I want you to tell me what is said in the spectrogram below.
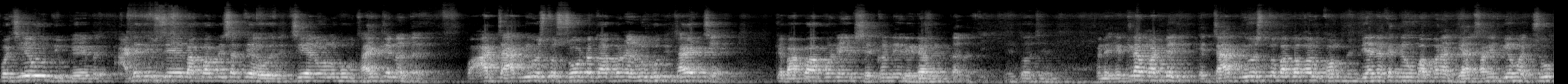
પછી એવું થયું કે આડે દિવસે બાપા આપણી સાથે હોય છે એનો અનુભવ થાય કે ન થાય? આ ચાર દિવસ તો સો ટકા આપણને અનુભૂતિ થાય જ છે કે બાપા આપણને એક સેકન્ડની રેડા મૂકતા નથી. એ તો છે. અને એટલા માટે કે ચાર દિવસ તો બાપા મારું કમ્પ્લીટ ધ્યાન રાખે હું બાપાના ધ્યાન સાનિધ્યમાં છું.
